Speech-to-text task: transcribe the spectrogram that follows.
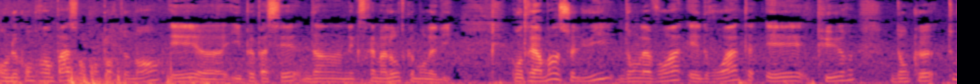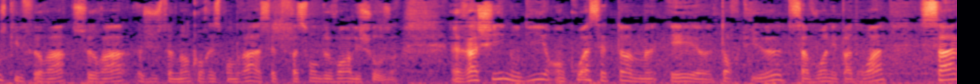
on ne comprend pas son comportement et euh, il peut passer d'un extrême à l'autre, comme on l'a dit. Contrairement à celui dont la voix est droite et pure, donc euh, tout ce qu'il fera sera justement correspondra à cette façon de voir les choses. Rashi nous dit en quoi cet homme est euh, tortueux, sa voix n'est pas droite, sar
